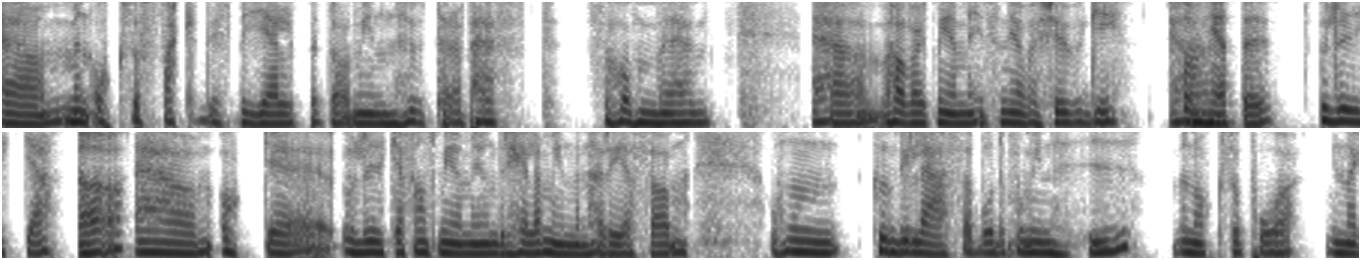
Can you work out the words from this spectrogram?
Ehm, men också faktiskt med hjälp av min hudterapeut som eh, har varit med mig sedan jag var 20. Som heter? Ulrika. Ja. Ehm, och eh, Ulrika fanns med mig under hela min den här resan. Och hon kunde läsa både på min hy men också på mina,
